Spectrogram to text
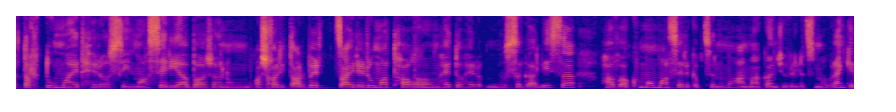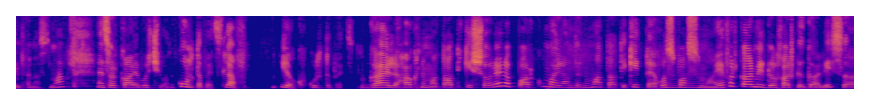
կտրտում է այդ հերոսին, մասերի է բաժանում, աշխարի տարբեր ծայրերում է թաղում, հետո մյուսը գալիս է, հավաքում է մասերը, կպցնում է, անմահական ջուրը լցնում է վրան, կենթանացնում է, հենց որ կարևոր չի բան։ Կուլ տվեց, լավ։ Իրոք կուլ տվեց։ Գայլը հակնում է տատիկի շորերը, պարկում է իրան դնում է տատիկի տեղը, սպասում է։ Երբ որ կարմիր գլխարկը գալիս է,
